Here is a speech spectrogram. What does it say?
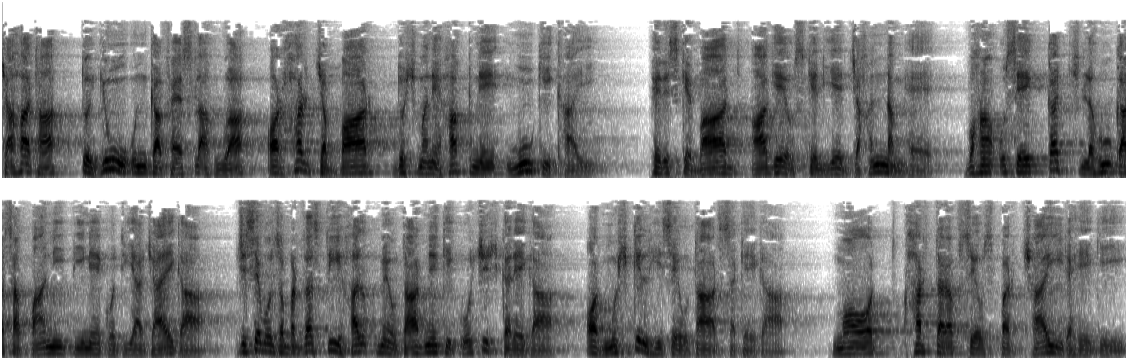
چاہا تھا تو یوں ان کا فیصلہ ہوا اور ہر جبار دشمن حق نے منہ کی کھائی۔ پھر اس کے بعد آگے اس کے لیے جہنم ہے۔ وہاں اسے کچ لہو کا سا پانی پینے کو دیا جائے گا، جسے وہ زبردستی حلق میں اتارنے کی کوشش کرے گا اور مشکل ہی سے اتار سکے گا۔ موت ہر طرف سے اس پر چھائی رہے گی،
